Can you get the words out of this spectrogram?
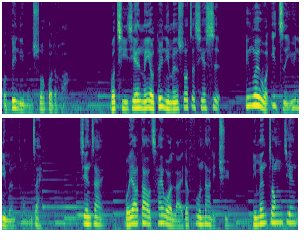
我对你们说过的话。我起先没有对你们说这些事，因为我一直与你们同在。现在我要到差我来的父那里去，你们中间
